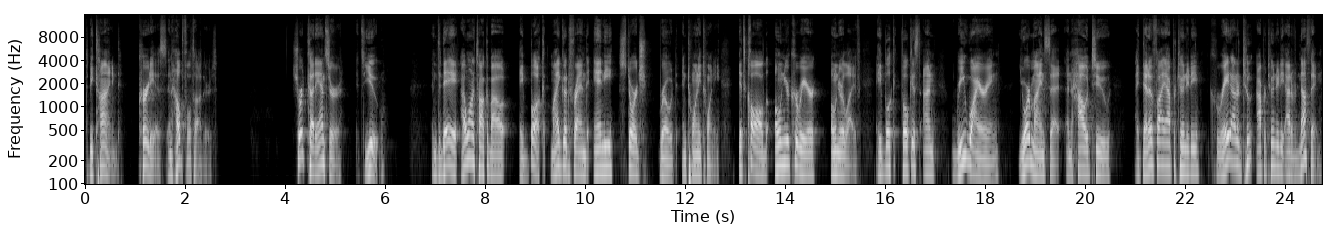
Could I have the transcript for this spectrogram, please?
to be kind, courteous, and helpful to others? Shortcut answer it's you. And today I want to talk about a book my good friend Andy Storch wrote in 2020. It's called Own Your Career, Own Your Life, a book focused on rewiring your mindset and how to identify opportunity, create opportunity out of nothing,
